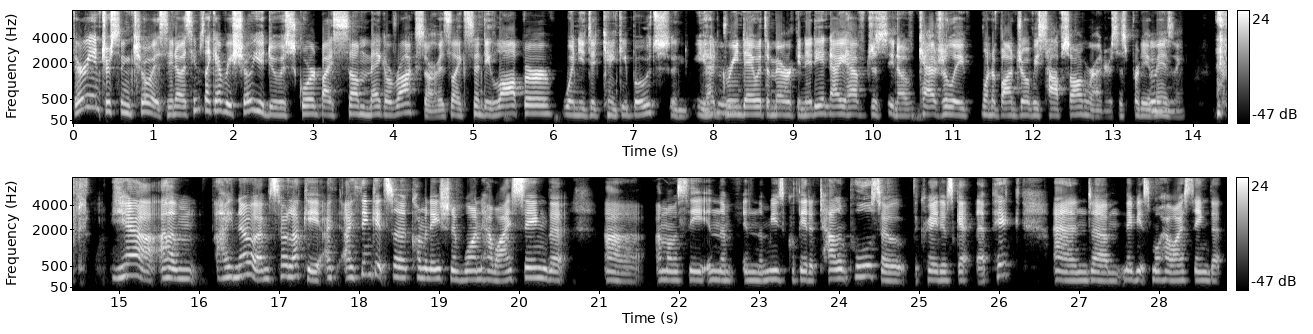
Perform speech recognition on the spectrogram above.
Very interesting choice. You know, it seems like every show you do is scored by some mega rock star. It's like Cyndi Lauper when you did Kinky Boots, and you had mm-hmm. Green Day with American Idiot. Now you have just, you know, casually one of Bon Jovi's top songwriters. It's pretty mm-hmm. amazing. Mm-hmm. yeah, um, I know. I'm so lucky. I, I think it's a combination of one, how I sing that uh, I'm obviously in the in the musical theatre talent pool, so the creatives get their pick, and um, maybe it's more how I sing that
